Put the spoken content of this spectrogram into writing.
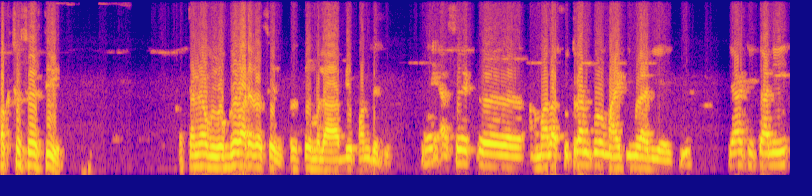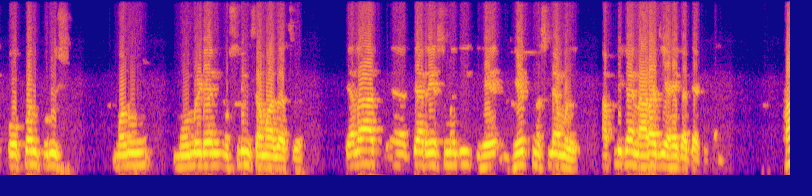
पक्षश्रेष्ठी त्यांना योग्य वाटत असेल तर ते मला बी फॉर्म देतील. नाही असं एक आम्हाला सूत्रांकडून माहिती मिळाली आहे की त्या ठिकाणी ओपन पुरुष म्हणून मोमेडियन मुस्लिम समाजाचं त्याला त्या रेसमध्ये घे घेत नसल्यामुळे आपली काय नाराजी आहे का त्या ठिकाणी? हा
